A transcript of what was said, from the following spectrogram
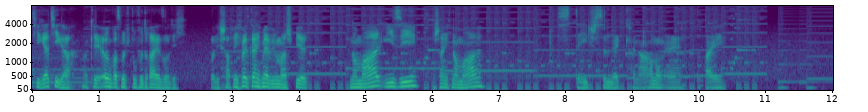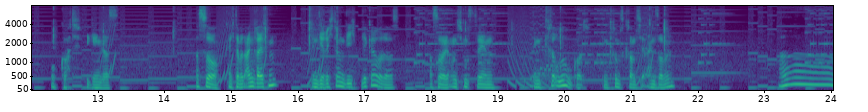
Tiger, Tiger. Okay, irgendwas mit Stufe 3 sollte ich, sollte ich schaffen. Ich weiß gar nicht mehr, wie man spielt. Normal, easy. Wahrscheinlich normal. Stage Select, keine Ahnung, ey. 3. Oh Gott, wie ging das? Achso, kann ich damit angreifen? In die Richtung, die ich blicke, oder was? Achso, und ich muss den... den oh Gott, den Krimskrams hier einsammeln. Ah.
